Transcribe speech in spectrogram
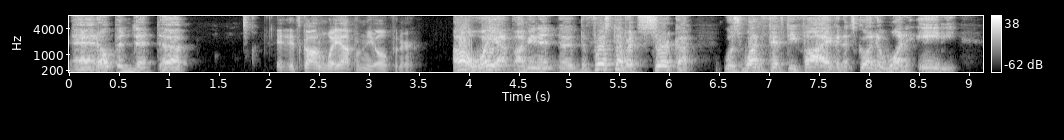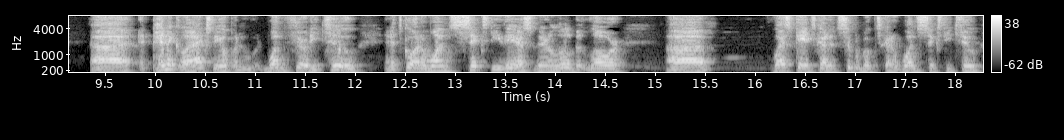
It opened at. Uh, it's gone way up from the opener. Oh, way up. I mean, it, uh, the first number at Circa was 155 and it's going to 180. Uh, at Pinnacle, it actually opened 132 and it's going to 160 there, so they're a little bit lower. Uh, Westgate's got it, Superbook's got it 162.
